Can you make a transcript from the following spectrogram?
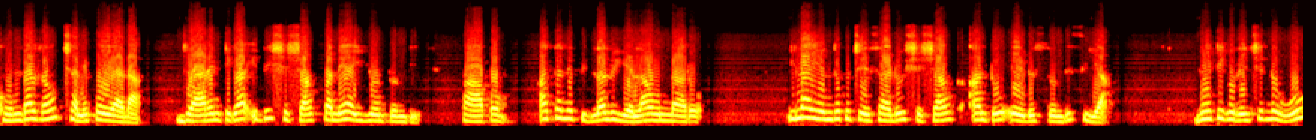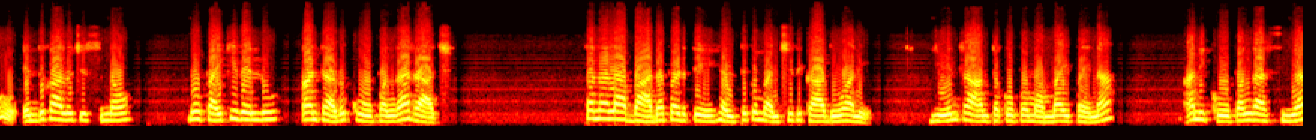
కొండలరావు చనిపోయాడా? గ్యారంటీగా ఇది శశాంక్ పనే అయ్యుంటుంది. పాపం అతని పిల్లలు ఎలా ఉన్నారో? ఇలా ఎందుకు చేశాడు శశాంక్ అంటూ ఏడుస్తుంది సియా. వీటి గురించి నువ్వు ఎందుకు ఆలోచిస్తున్నావు? నువ్వు పైకి వెళ్ళు అంటాడు కోపంగా రాజ్. తను అలా బాధపడితే హెల్త్కు మంచిది కాదు అని. ఏంట్రా అంత కోపం అమ్మాయి పైన? అని కోపంగా సియా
